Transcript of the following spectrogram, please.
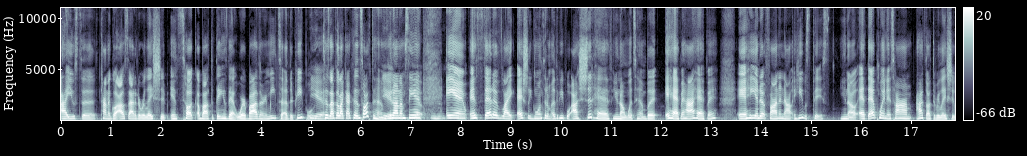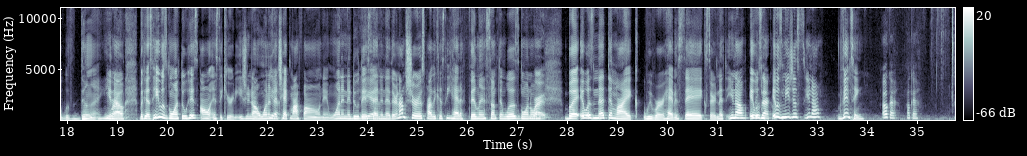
I used to kind of go outside of the relationship and talk about the things that were bothering me to other people. Yeah. Because I feel like I couldn't talk to him. You know what I'm saying? Yep. Mhm. And instead of like actually going to them other people, I should have, you know, went to him. But it happened how it happened. And he ended up finding out and he was pissed. You know, at that point in time, I thought the relationship was done, you know, because he was going through his own insecurities, you know, wanting Yeah. to check my phone and wanting to do this, Yeah. that, and another. And I'm sure it's probably because he had a feeling something was going on. Right. But it was nothing like we were having sex or nothing. You know, it was Exactly. it was me just you know venting. Okay, okay.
